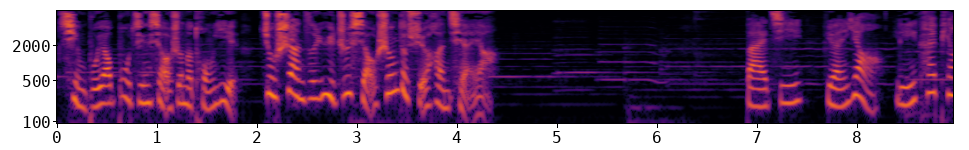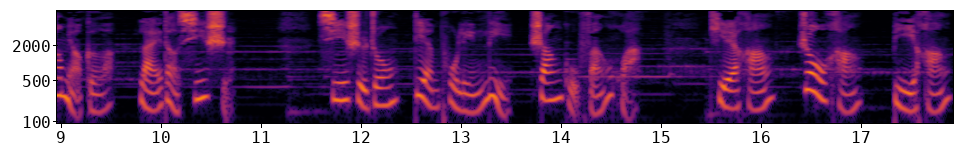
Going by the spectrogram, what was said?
请不要不经小生的同意就擅自预支小生的血汗钱呀。”白姬、原耀离开缥缈阁，来到西市。西市中店铺林立，商贾繁华，铁行、肉行、笔行、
